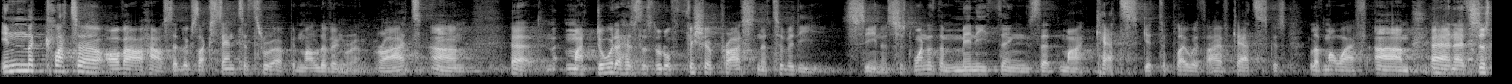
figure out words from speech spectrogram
In the clutter of our house, that looks like Santa threw up in my living room, right? Um, uh, my daughter has this little Fisher Price nativity scene. It's just one of the many things that my cats get to play with. I have cats because I love my wife. Um, and it's just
